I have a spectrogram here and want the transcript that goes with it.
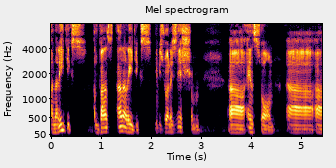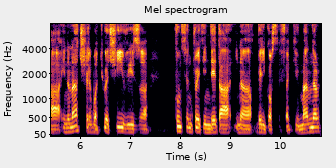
analytics, advanced analytics, visualization, and so on. in a nutshell, what you achieve is concentrating data in a very cost effective manner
